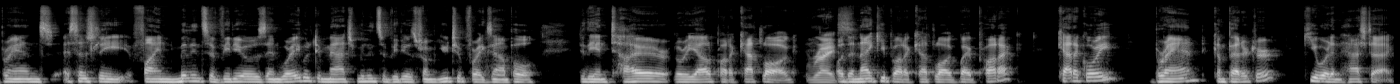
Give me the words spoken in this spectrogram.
brands essentially find millions of videos, and we're able to match millions of videos from YouTube, for example, to the entire L'Oreal product catalog, right, or the Nike product catalog by product category brand, competitor, keyword, and hashtag.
